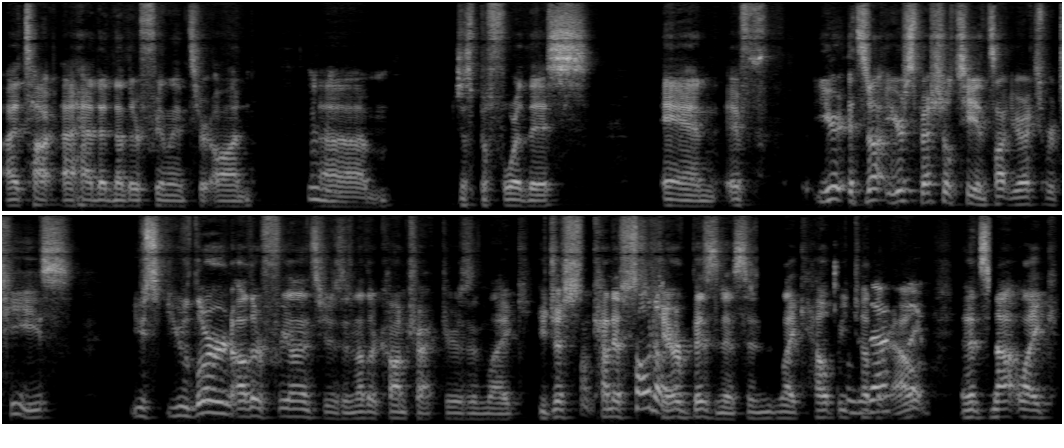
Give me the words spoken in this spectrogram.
I talked. I had another freelancer on mm-hmm. um, just before this, and if you're, it's not your specialty, it's not your expertise you you learn other freelancers and other contractors and like you just oh, kind of totally. share business and like help each exactly. other out and it's not like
